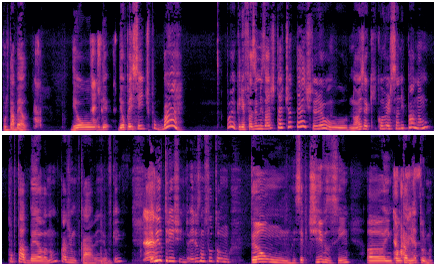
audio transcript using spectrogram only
por tabela. Deu, Entendi. de, daí eu pensei, tipo, bah, pô, eu queria fazer amizade tete a tete, entendeu? Nós aqui conversando e pá, não por tabela, não por causa de um cara. Eu fiquei Fiquei É, meio triste. Eles não são tão, tão receptivos assim ah, enquanto a minha turma.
